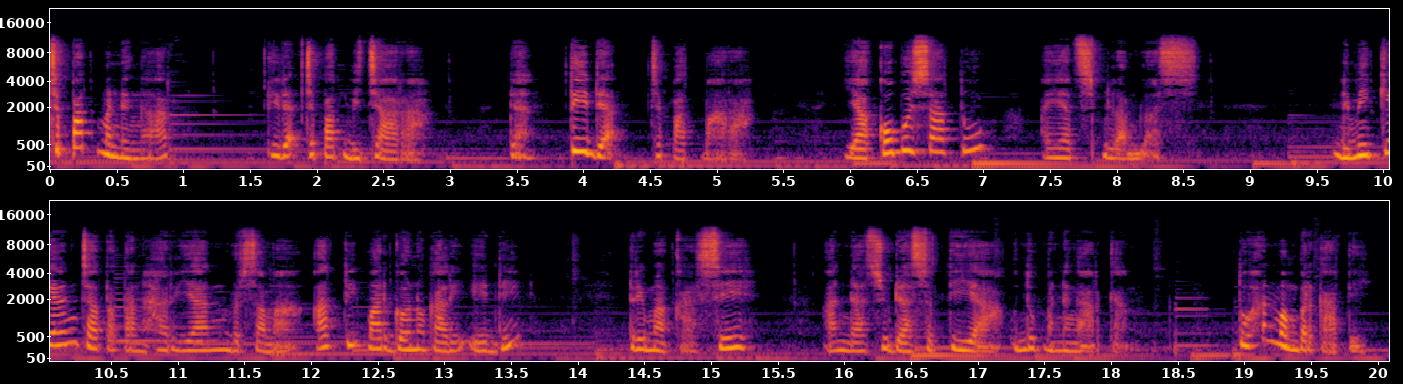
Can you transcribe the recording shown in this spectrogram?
Cepat mendengar, tidak cepat bicara, dan tidak cepat marah. Yakobus 1 ayat 19. Demikian catatan harian bersama Ati Margono kali ini. Terima kasih Anda sudah setia untuk mendengarkan. Tuhan memberkati.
